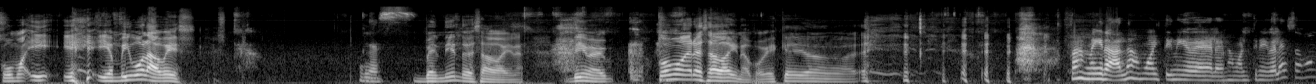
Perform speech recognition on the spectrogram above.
como y, y, en vivo la vez, vendiendo esa vaina. dime, ¿cómo era esa vaina? Porque es que yo no... Pues mira, los multiniveles, los multiniveles es un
